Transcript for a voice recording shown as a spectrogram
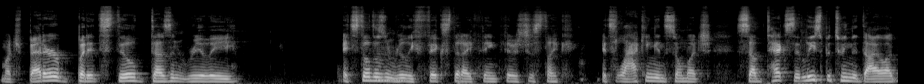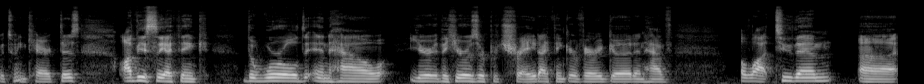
much better. But it still doesn't really it still doesn't really fix that I think there's just like it's lacking in so much subtext, at least between the dialogue between characters. Obviously, I think the world and how your the heroes are portrayed, I think, are very good and have a lot to them, uh,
